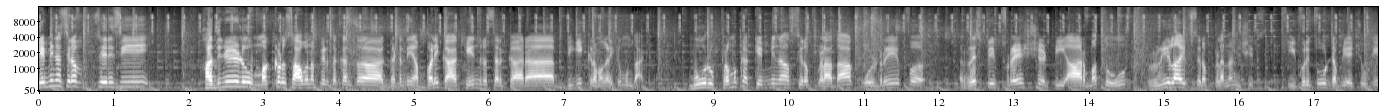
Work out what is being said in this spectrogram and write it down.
ಕೆಮ್ಮಿನ ಸಿರಪ್ ಸೇರಿಸಿ ಹದಿನೇಳು ಮಕ್ಕಳು ಸಾವನ್ನಪ್ಪಿರತಕ್ಕಂಥ ಘಟನೆಯ ಬಳಿಕ ಕೇಂದ್ರ ಸರ್ಕಾರ ಬಿಗಿ ಕ್ರಮಗಳಿಗೆ ಮುಂದಾಗಿದೆ. ಮೂರು ಪ್ರಮುಖ ಕೆಮ್ಮಿನ ಸಿರಪ್ಗಳಾದ ಕೋಲ್ಡ್ರೇಫ್ ರೆಸ್ಪಿ ಫ್ರೆಶ್ ಟಿ ಆರ್ ಮತ್ತು ರಿಲೈಫ್ ಸಿರಪ್ಗಳನ್ನು ನಿಷೇಧಿಸಿದೆ. ಈ ಕುರಿತು ಡಬ್ಲ್ಯೂಎಚ್ಒಗೆ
